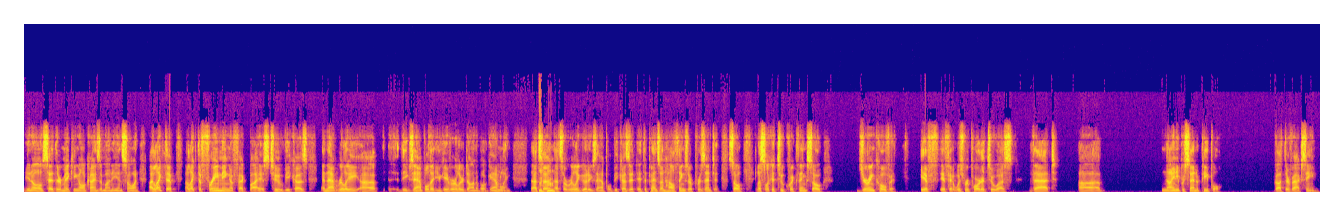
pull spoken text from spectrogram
you know, said they're making all kinds of money and so on. I like the I like the framing effect bias too because and that really uh, the example that you gave earlier, Don, about gambling. That's mm-hmm. a that's a really good example because it, it depends on how things are presented. So let's look at two quick things. So during COVID, if if it was reported to us that uh, 90% of people got their vaccine,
